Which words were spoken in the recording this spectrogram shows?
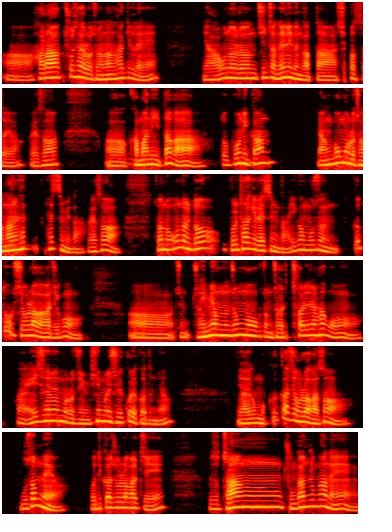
어, 하락 추세로 전환하길래 야, 오늘은 진짜 내리는갑다 싶었어요. 그래서 어, 가만히 있다가 또 보니까 양봉으로 전환을 했, 습니다 그래서 저는 오늘도 불타기를 했습니다. 이건 무슨 끝도 없이 올라가가지고 어, 좀 재미없는 종목 좀 처리를 하고 HMM으로 지금 힘을 싣고 있거든요. 야, 이거 뭐 끝까지 올라가서 무섭네요. 어디까지 올라갈지. 그래서 장 중간중간에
